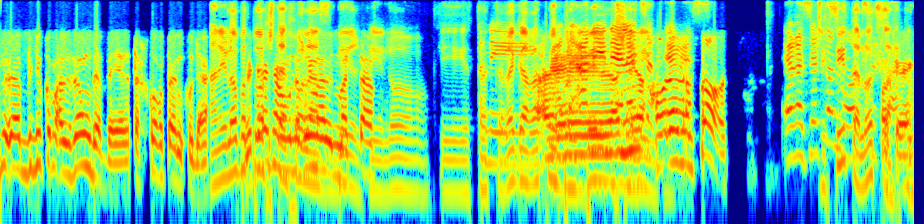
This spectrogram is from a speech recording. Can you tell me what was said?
זה, בדיוק על זה הוא מדבר, תחקור את הנקודה. אני לא בטוח שאתה יכול להסביר, מצב- כי לא... כי אתה אני- כרגע רק אני- מדבר. אני אה, נאלצת, אני יכול ארז. לנסות. ארז, יש לנו ניסית, עוד לא שיחה. הצלחת.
